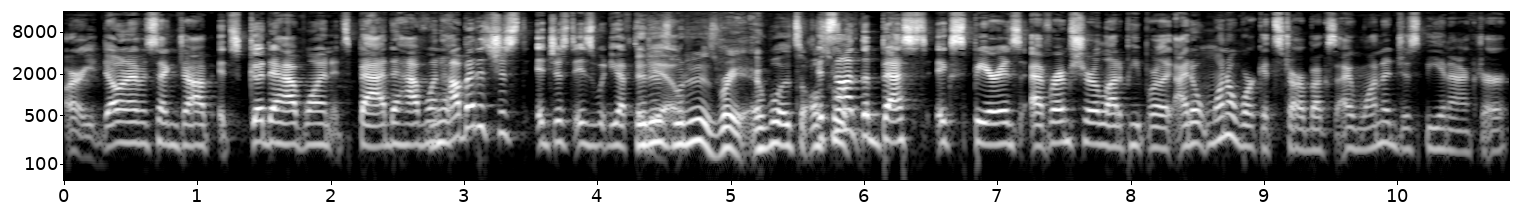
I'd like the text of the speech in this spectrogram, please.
or you don't have a second job. It's good to have one. It's bad to have one. How about it's just it just is what you have to It do. It is what it is, right? And well, it's also It's not the best experience ever. I'm sure a lot of people are like, I don't want to work at Starbucks. I want to just be an actor.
